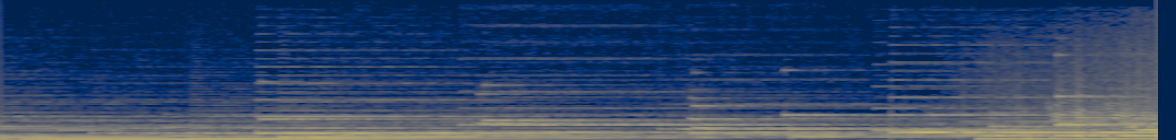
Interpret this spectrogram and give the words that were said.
Yo, yo.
